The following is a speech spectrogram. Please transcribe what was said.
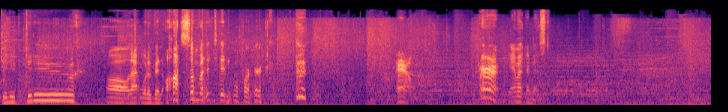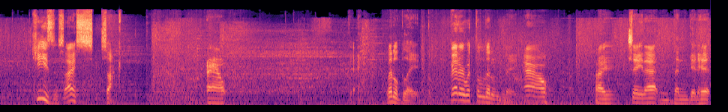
Do-do-do-do. Oh, that would have been awesome, but it didn't work. Ow. Damn it, I missed. Jesus, I suck. Ow. Okay. Little blade. Better with the little blade. Ow. I say that and then get hit.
